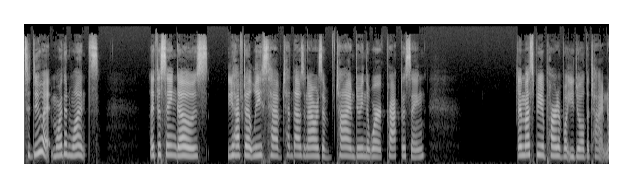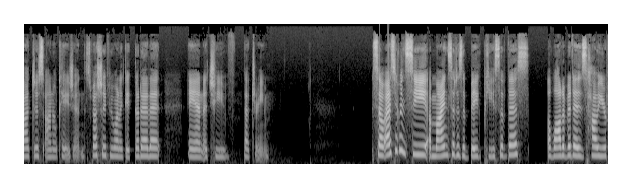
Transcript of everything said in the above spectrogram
to do it more than once. Like the saying goes, you have to at least have 10,000 hours of time doing the work, practicing. It must be a part of what you do all the time, not just on occasion, especially if you want to get good at it and achieve that dream. So, as you can see, a mindset is a big piece of this. A lot of it is how you're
